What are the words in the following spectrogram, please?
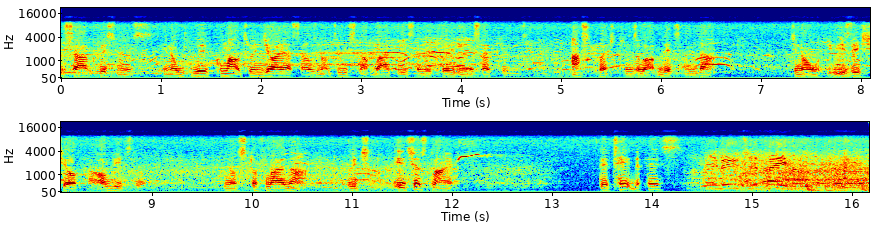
It's our Christmas. You know, we've come out to enjoy ourselves, not to be stopped by police every 13 seconds. Ask questions about this and that. You know, is this your car? Obviously. You know, stuff like that. Which, it's just like, they take the piss. Will you move to the pavement?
